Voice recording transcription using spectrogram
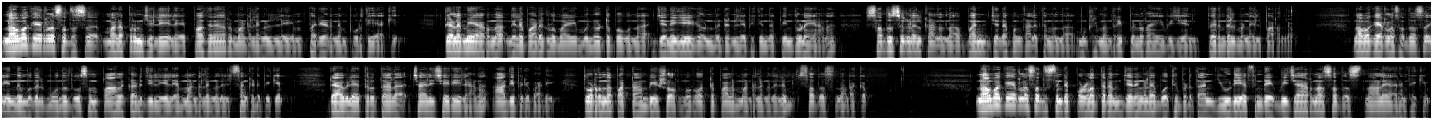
നവകേരള സദസ്സ് മലപ്പുറം ജില്ലയിലെ പതിനാറ് മണ്ഡലങ്ങളിലെയും പര്യടനം പൂർത്തിയാക്കി. തെളിമയാർന്ന നിലപാടുകളുമായി മുന്നോട്ടു പോകുന്ന ജനകീയ ഗവൺമെന്റിന് ലഭിക്കുന്ന പിന്തുണയാണ് സദസ്സുകളിൽ കാണുന്ന വൻ ജനപങ്കാളിത്തമെന്ന് മുഖ്യമന്ത്രി പിണറായി വിജയൻ പെരിന്തൽമണ്ണയിൽ പറഞ്ഞു. നവകേരള സദസ്സ് ഇന്ന് മുതൽ മൂന്ന് ദിവസം പാലക്കാട് ജില്ലയിലെ മണ്ഡലങ്ങളിൽ സംഘടിപ്പിക്കും. രാവിലെ തൃത്താല ചാലിശ്ശേരിയിലാണ് ആദ്യ പരിപാടി. തുടർന്ന് പട്ടാമ്പി ഷൊർണൂർ ഒറ്റപ്പാലം മണ്ഡലങ്ങളിലും സദസ്സ് നടക്കും. നവകേരള സദസ്സിന്റെ പൊള്ളത്തരം ജനങ്ങളെ ബോധ്യപ്പെടുത്താൻ യു ഡി എഫിന്റെ വിചാരണ സദസ് നാളെ ആരംഭിക്കും.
